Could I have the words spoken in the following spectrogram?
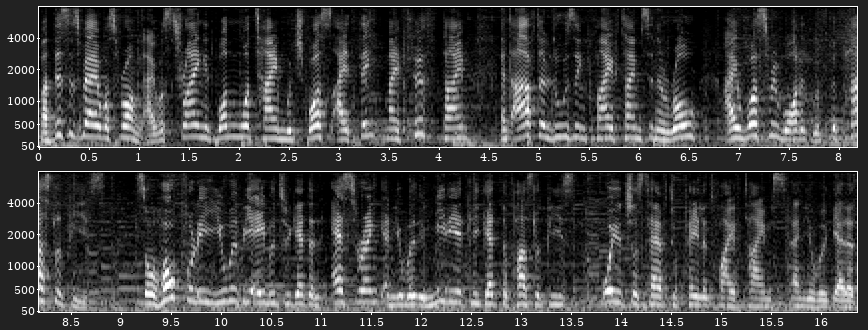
But this is where I was wrong. I was trying it one more time, which was, I think, my fifth time. And after losing five times in a row, I was rewarded with the puzzle piece. So hopefully you will be able to get an S rank and you will immediately get the puzzle piece or you just have to fail it 5 times and you will get it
